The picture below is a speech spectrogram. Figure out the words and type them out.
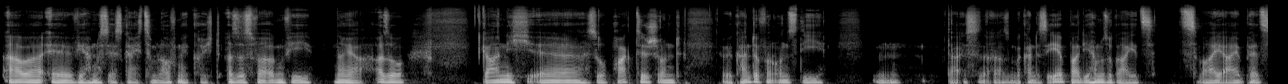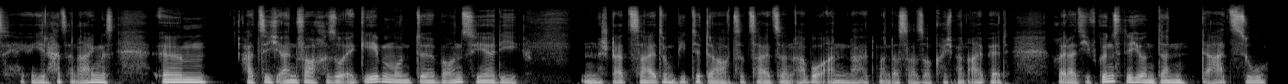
aber äh, wir haben das erst gar nicht zum Laufen gekriegt. Also es war irgendwie, naja, also gar nicht äh, so praktisch. Und Bekannte von uns, die, hm, da ist also ein bekanntes Ehepaar, die haben sogar jetzt zwei iPads, jeder hat sein eigenes, ähm, hat sich einfach so ergeben. Und äh, bei uns hier die hm, Stadtzeitung bietet da auch zurzeit so ein Abo an. Da hat man das, also kriegt man ein iPad relativ günstig. Und dann dazu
